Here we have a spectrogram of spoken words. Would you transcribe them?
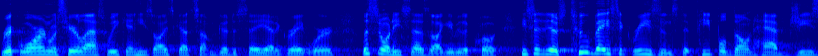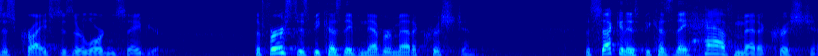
Rick Warren was here last weekend. He's always got something good to say. He had a great word. Listen to what he says, though. I'll give you the quote. He said, There's two basic reasons that people don't have Jesus Christ as their Lord and Savior. The first is because they've never met a Christian, the second is because they have met a Christian.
